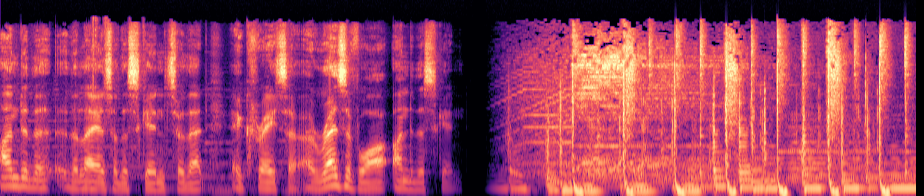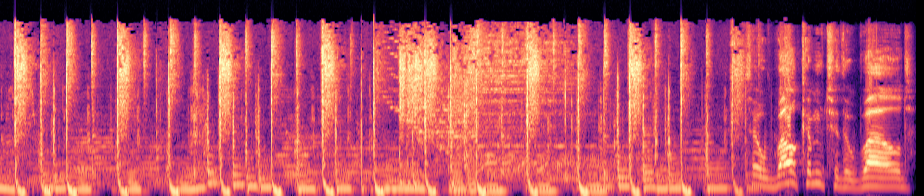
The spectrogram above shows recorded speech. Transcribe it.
under the, the layers of the skin so that it creates a, a reservoir under the skin. So welcome to the world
